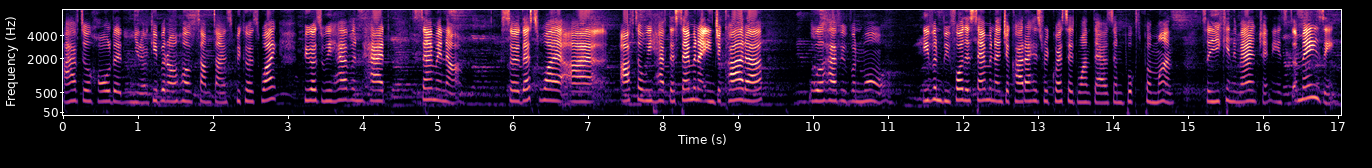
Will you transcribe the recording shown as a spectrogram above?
I have to hold it, you know, keep it on hold sometimes because why? Because we haven't had seminar. So that's why I, after we have the seminar in Jakarta, we'll have even more. Even before the seminar, Jakarta has requested 1,000 books per month. So you can imagine, it's amazing.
